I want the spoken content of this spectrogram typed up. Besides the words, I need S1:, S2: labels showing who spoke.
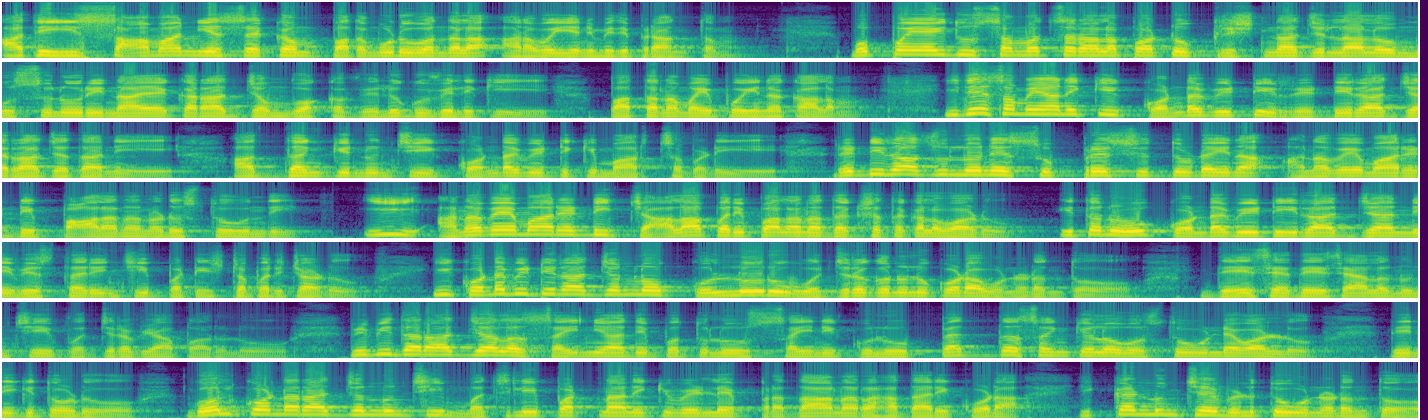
S1: అది సామాన్య శకం పదమూడు వందల అరవై ఎనిమిది ప్రాంతం. ముప్పై ఐదు సంవత్సరాల పాటు కృష్ణా జిల్లాలో ముసునూరి నాయక రాజ్యం ఒక వెలుగు వెలిగి పతనమైపోయిన కాలం. ఇదే సమయానికి కొండవీటి రెడ్డి రాజ్య రాజధాని అద్దంకి నుంచి కొండవీటికి మార్చబడి రెడ్డి రాజుల్లోనే సుప్రసిద్ధుడైన అనవేమారెడ్డి పాలన నడుస్తూ ఉంది. ఈ అనవేమారెడ్డి చాలా పరిపాలన దక్షత కలవాడు. ఇతను కొండవీటి రాజ్యాన్ని విస్తరించి పటిష్టపరిచాడు. ఈ కొండవీటి రాజ్యంలో కొల్లూరు వజ్రగనులు కూడా ఉండడంతో దేశ దేశాల నుంచి వజ్ర వ్యాపారులు వివిధ రాజ్యాల సైన్యాధిపతులు సైనికులు పెద్ద సంఖ్యలో వస్తూ ఉండేవాళ్ళు. దీనికి తోడు గోల్కొండ రాజ్యం నుంచి మచిలీపట్నానికి వెళ్ళే ప్రధాన రహదారి కూడా ఇక్కడి నుంచే వెళుతూ ఉండడంతో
